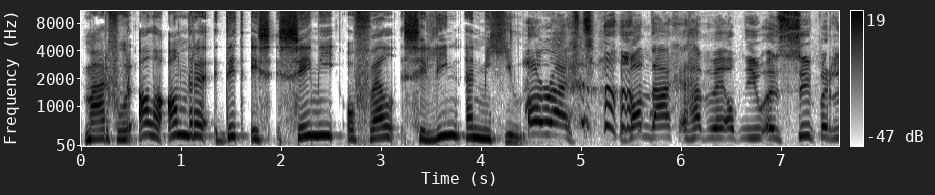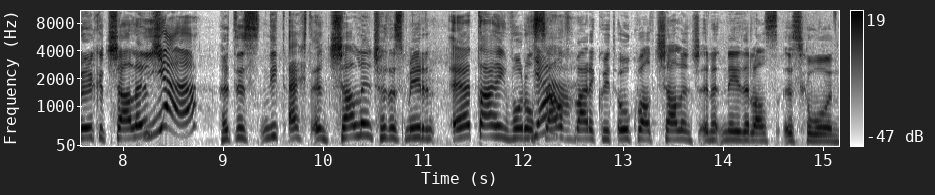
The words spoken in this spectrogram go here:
Maar voor alle anderen, dit is Semi, ofwel Celine en Michiel. Alright, vandaag hebben wij opnieuw een superleuke challenge. Ja. Het is niet echt een challenge, het is meer een uitdaging voor onszelf. Ja. Maar ik weet ook wel, challenge in het Nederlands is gewoon...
